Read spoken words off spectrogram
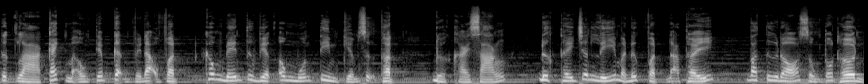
Tức là cách mà ông tiếp cận với đạo Phật không đến từ việc ông muốn tìm kiếm sự thật, được khai sáng, được thấy chân lý mà Đức Phật đã thấy và từ đó sống tốt hơn.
